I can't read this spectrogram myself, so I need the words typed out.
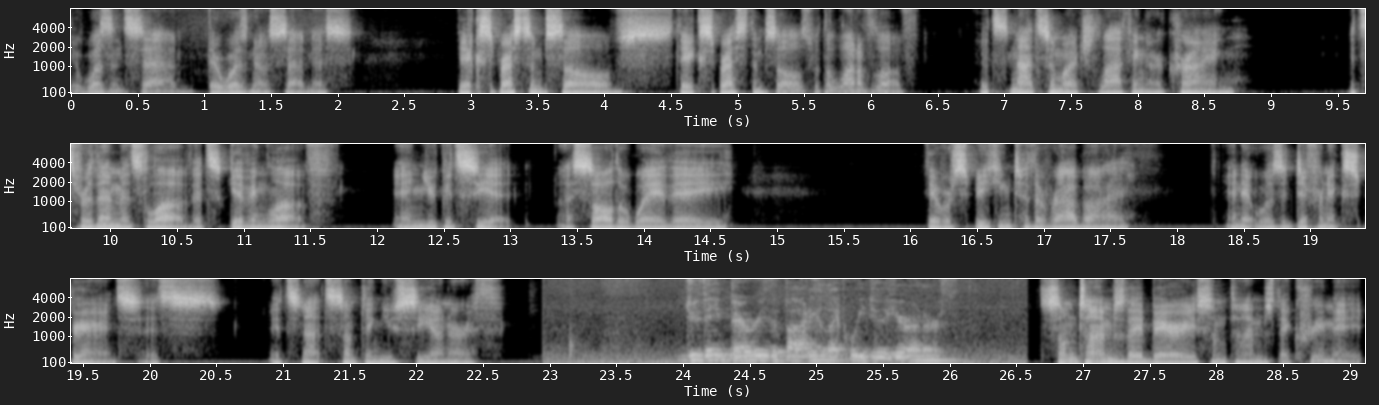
It wasn't sad. There was no sadness. They expressed themselves, they expressed themselves with a lot of love. It's not so much laughing or crying. It's for them, it's love, it's giving love. And you could see it. I saw the way they they were speaking to the rabbi, and it was a different experience. It's it's not something you see on earth. Do they bury the body like we do here on earth? Sometimes they bury, sometimes they cremate.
